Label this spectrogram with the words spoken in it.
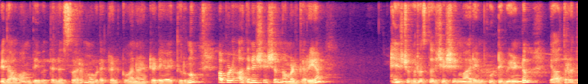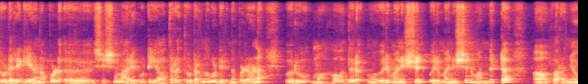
പിതാവാം ദൈവത്തിന്റെ സ്വരം അവിടെ കേൾക്കുവാനായിട്ട് ഇടയായി തീർന്നു അപ്പോൾ അതിനുശേഷം നമ്മൾക്കറിയാം യേശുക്രിസ്തു ശിഷ്യന്മാരെയും കൂട്ടി വീണ്ടും യാത്ര തുടരുകയാണ്. അപ്പോൾ ശിഷ്യന്മാരെ കൂട്ടി യാത്ര തുടർന്നുകൊണ്ടിരുന്നപ്പോഴാണ് ഒരു മഹോദര ഒരു മനുഷ്യൻ ഒരു മനുഷ്യൻ വന്നിട്ട് പറഞ്ഞു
